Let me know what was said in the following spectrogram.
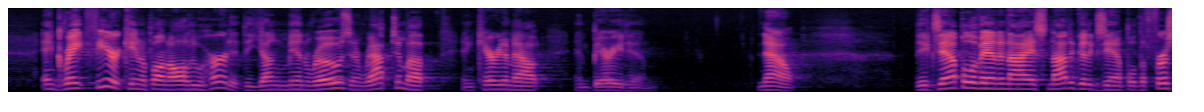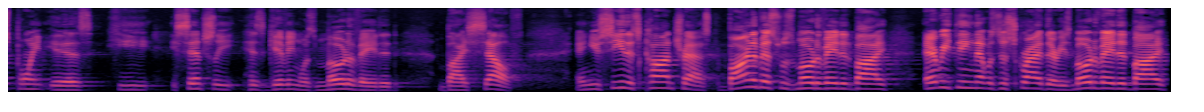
And great fear came upon all who heard it. The young men rose and wrapped him up and carried him out and buried him. Now, the example of Ananias, not a good example. The first point is he essentially, his giving was motivated by self. And you see this contrast. Barnabas was motivated by everything that was described there. He's motivated by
